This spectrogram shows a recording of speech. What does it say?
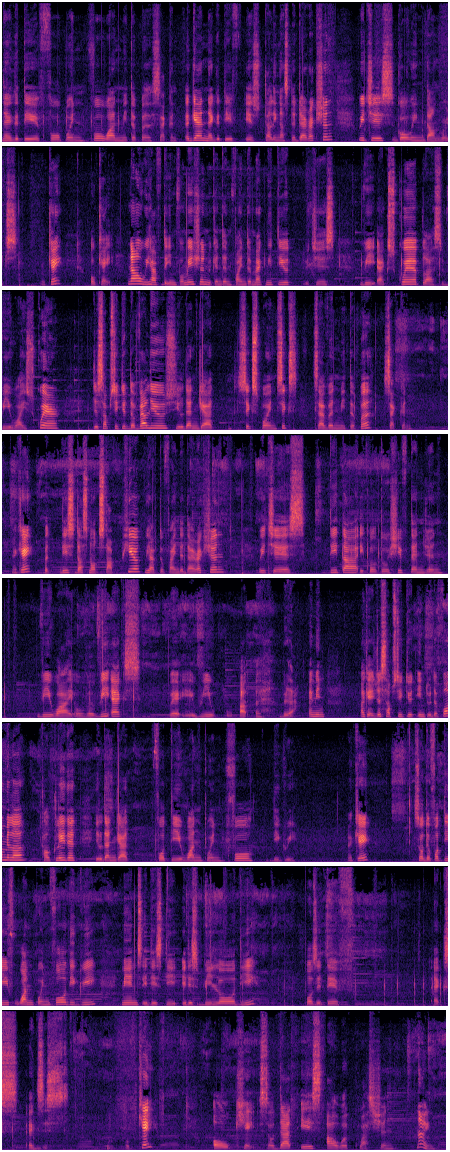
negative 4.41 meter per second. Again negative is telling us the direction which is going downwards. Okay? Okay now we have the information. We can then find the magnitude which is vx square plus vy square. Just substitute the values you'll then get 6.67 meter per second. Okay? But this does not stop here. We have to find the direction which is theta equal to shift tangent vy over vx where v uh, uh, blah. I mean, okay, just substitute into the formula, calculate it, you'll then get 41.4 degree. Okay, so the 41.4 degree means it is the it is below the positive x axis okay okay so that is our question 9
